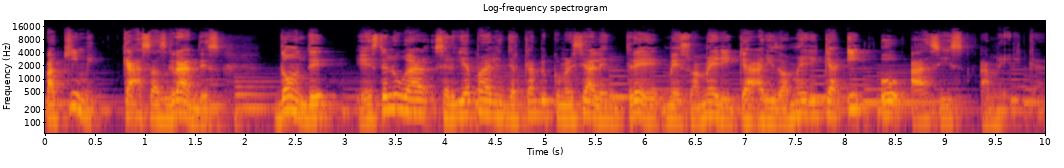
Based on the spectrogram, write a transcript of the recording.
Paquime, Casas Grandes, donde este lugar servía para el intercambio comercial entre Mesoamérica, Aridoamérica y Oasis América.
